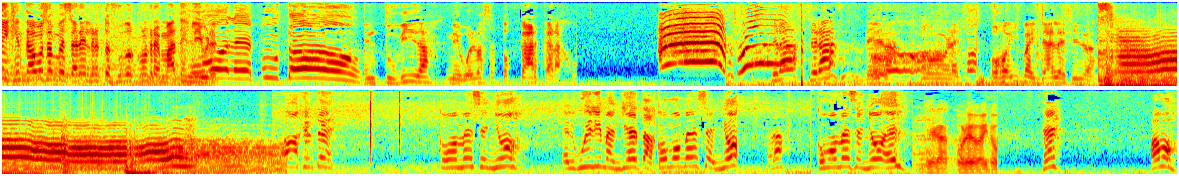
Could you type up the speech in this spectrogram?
Bien, gente, vamos a empezar el reto de fútbol con remates libres. ¡Ole, puto! En tu vida me vuelvas a tocar, carajo. ¿Será? ¿Será? Será. Pobre. Ojo, y paitale, Silva. Ah, gente, ¿cómo me enseñó el Willy Mendieta? ¿Cómo me enseñó? ¿Verdad? ¿Cómo me enseñó él? Era Coreo Airo. ¿Eh? Vamos.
